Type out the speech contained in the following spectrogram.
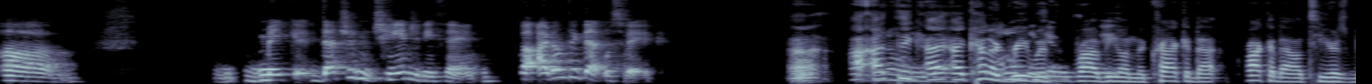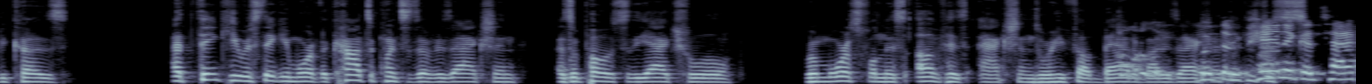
um make it that shouldn't change anything but i don't think that was fake uh, I, I, think I, I kind of agree with Robbie fake. on the crocodile crocodile tears because I think he was thinking more of the consequences of his action as opposed to the actual remorsefulness of his actions or he felt bad totally. about his actions. But the panic just... attack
